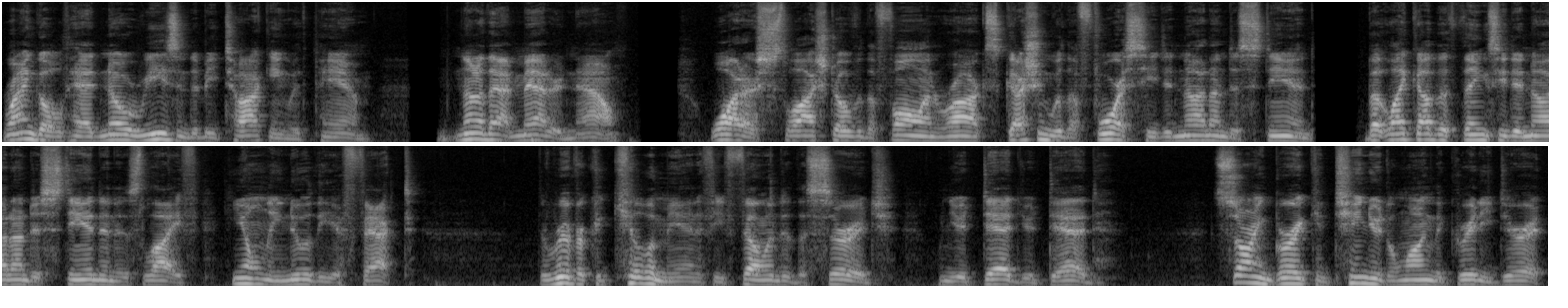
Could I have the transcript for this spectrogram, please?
Rheingold had no reason to be talking with Pam. None of that mattered now. Water sloshed over the fallen rocks, gushing with a force he did not understand. But like other things he did not understand in his life, he only knew the effect. The river could kill a man if he fell into the surge. When you're dead, you're dead. Soaring Bird continued along the gritty dirt.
